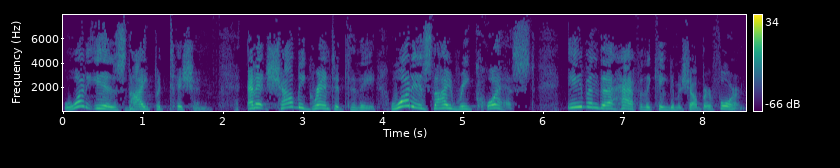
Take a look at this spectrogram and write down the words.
What is thy petition? And it shall be granted to thee. What is thy request? Even the half of the kingdom it shall perform.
